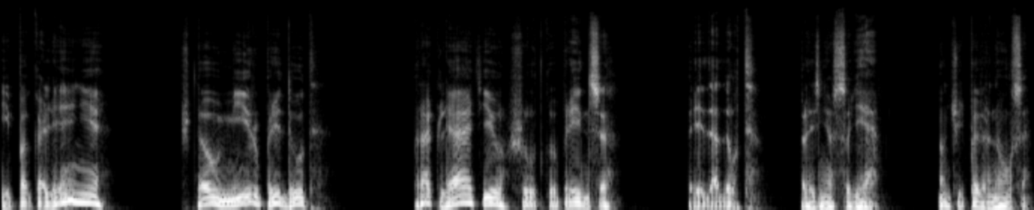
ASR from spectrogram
И поколения, что в мир придут, проклятию шутку принца предадут, произнес судья. Он чуть повернулся.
